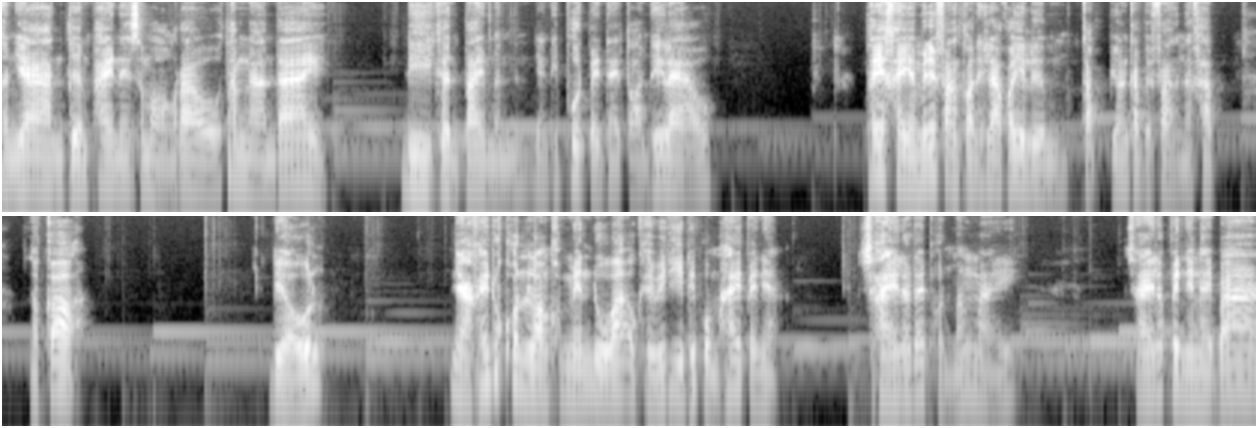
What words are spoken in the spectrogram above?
สัญญาณเตือนภัยในสมองเราทำงานได้ดีเกินไปเหมือนอย่างที่พูดไปในตอนที่แล้ว ถ้าใครยังไม่ได้ฟังตอนที่แล้วก็อย่าลืมกลับย้อนกลับไปฟังนะครับ แล้วก็ เดี๋ยว อยากให้ทุกคนลองคอมเมนต์ดูว่าโอเค วิธีที่ผมให้ไปเนี่ย ใช้แล้วได้ผลบ้างไหม ใช้แล้วเป็นยังไงบ้าง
